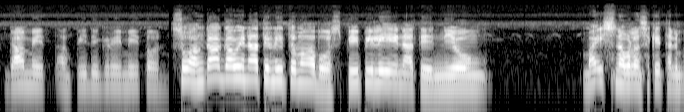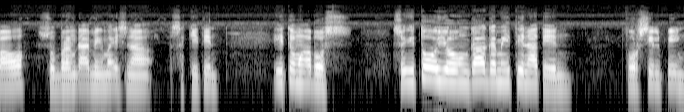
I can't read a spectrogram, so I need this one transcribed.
gamit ang pedigree method. So ang gagawin natin dito mga boss, pipiliin natin yung mais na walang sakit. Halimbawa, sobrang daming mais na sakitin. Ito mga boss. So ito yung gagamitin natin for silping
